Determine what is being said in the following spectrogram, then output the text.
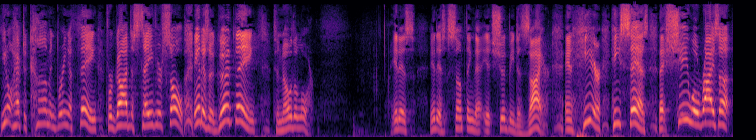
You don't have to come and bring a thing for God to save your soul. It is a good thing to know the Lord. It is it is something that it should be desired. And here he says that she will rise up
